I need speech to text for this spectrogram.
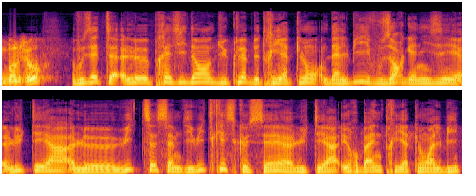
Bonjour. Vous êtes le président du club de triathlon d'Albi. Vous organisez l'UTA le 8, samedi 8. Qu'est-ce que c'est l'UTA, Urban Triathlon Albi?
